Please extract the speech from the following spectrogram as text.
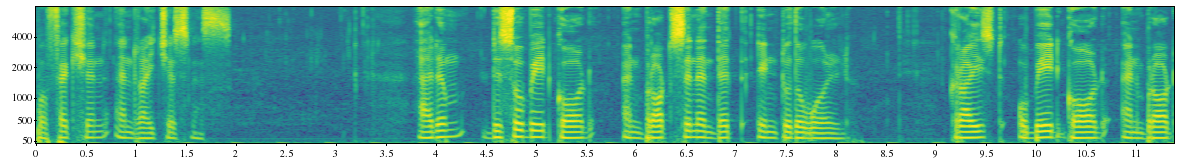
perfection and righteousness. Adam disobeyed God and brought sin and death into the world. Christ obeyed God and brought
